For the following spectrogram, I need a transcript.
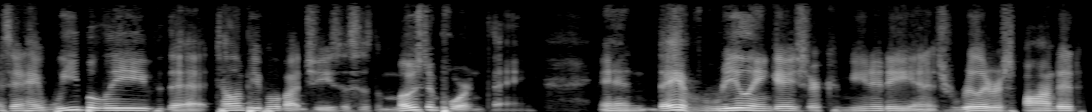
and saying, "Hey, we believe that telling people about Jesus is the most important thing." And they have really engaged their community, and it's really responded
